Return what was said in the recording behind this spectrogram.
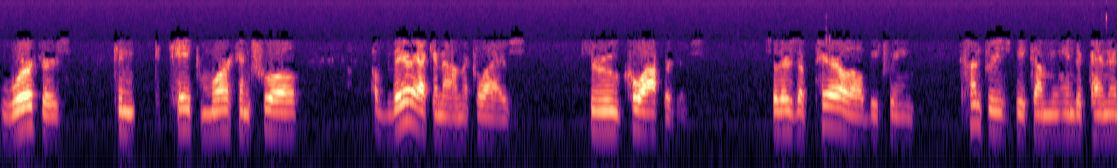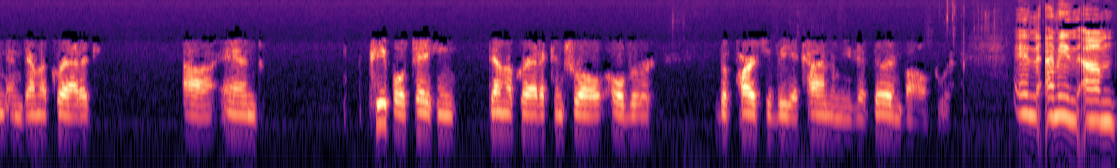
workers can take more control of their economic lives through cooperatives. So there's a parallel between countries becoming independent and democratic, uh, and people taking democratic control over the parts of the economy that they're involved with. And I mean, um,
